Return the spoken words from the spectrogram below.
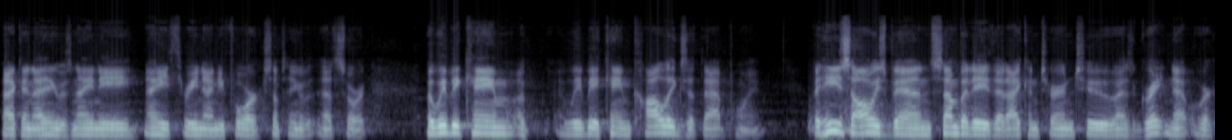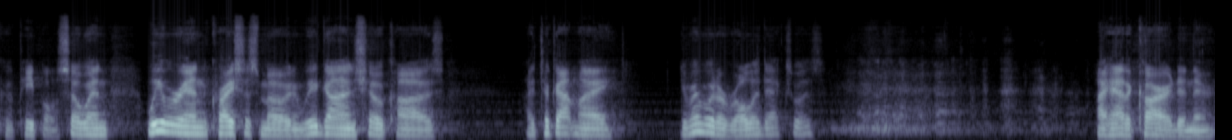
back in, I think it was 90, 93, 94, something of that sort. But we became, a, we became colleagues at that point. But he's always been somebody that I can turn to, has a great network of people. So when we were in crisis mode and we'd gone show cause, I took out my, do you remember what a Rolodex was? I had a card in there.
